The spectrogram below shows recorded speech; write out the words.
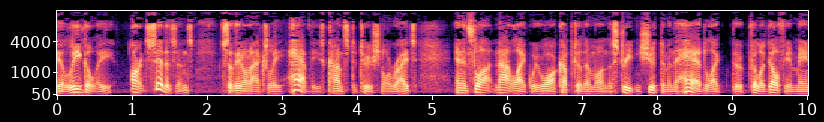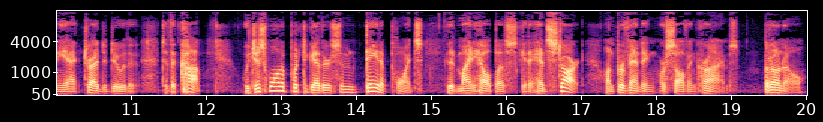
illegally aren't citizens, so they don't actually have these constitutional rights. And it's not like we walk up to them on the street and shoot them in the head like the Philadelphia maniac tried to do the, to the cop. We just want to put together some data points that might help us get a head start on preventing or solving crimes. But oh no,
